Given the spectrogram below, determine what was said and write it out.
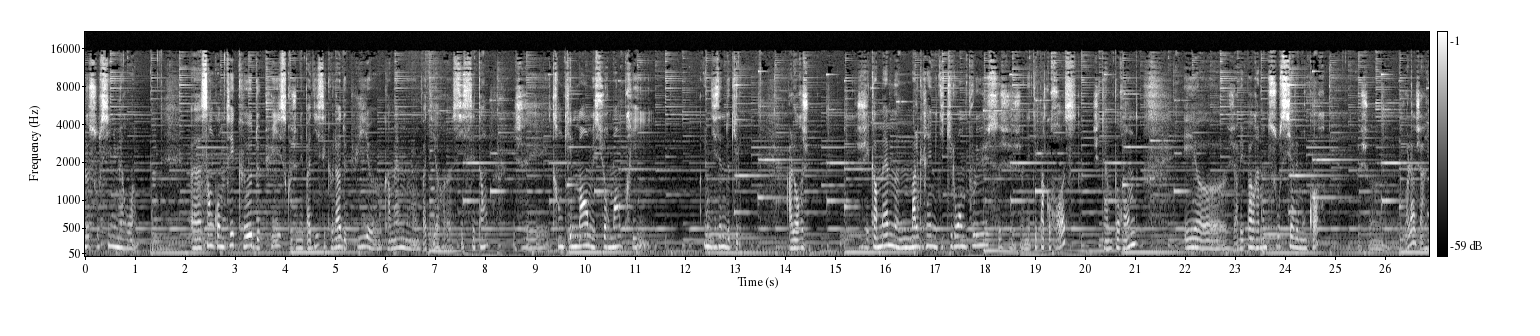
le souci numéro un. Euh, sans compter que depuis, ce que je n'ai pas dit, c'est que là, depuis euh, quand même, on va dire 6-7 ans, j'ai tranquillement mais sûrement pris une dizaine de kilos. Alors j'ai quand même, malgré mes 10 kilos en plus, je, n'étais pas grosse, j'étais un peu ronde et j'avais pas vraiment de soucis avec mon corps voilà, j'arrivais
